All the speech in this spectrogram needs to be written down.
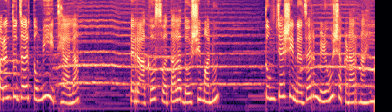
परंतु जर तुम्ही इथे आलात तर राघव स्वतःला दोषी मानून तुमच्याशी नजर मिळवू शकणार नाही.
